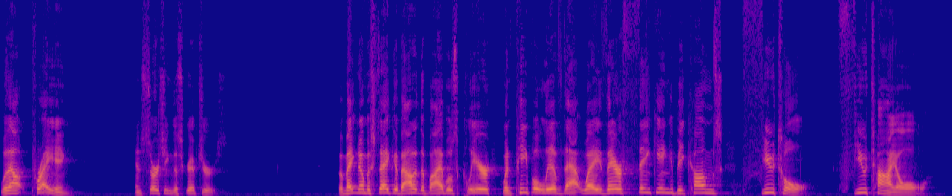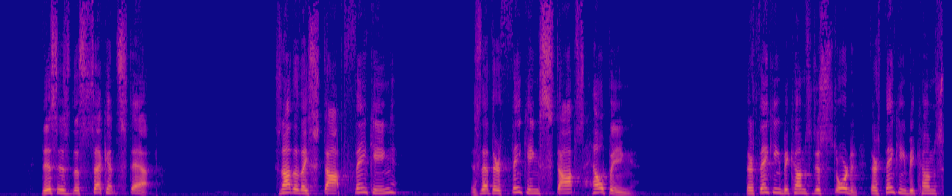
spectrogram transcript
without praying and searching the Scriptures. But make no mistake about it, the Bible's clear. When people live that way, their thinking becomes futile. Futile. This is the second step. It's not that they stop thinking, it's that their thinking stops helping. Their thinking becomes distorted, their thinking becomes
